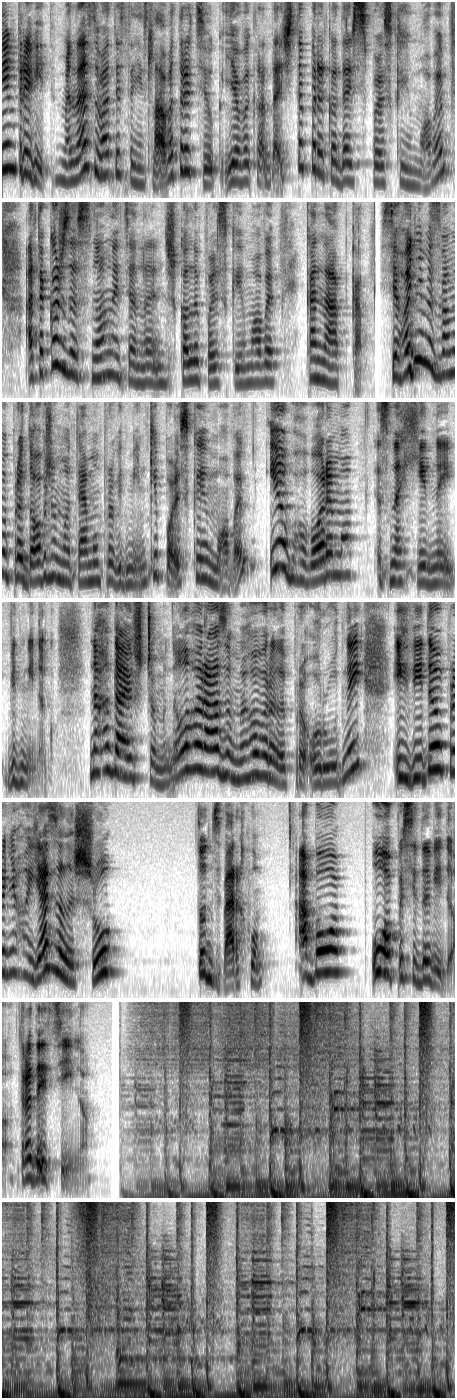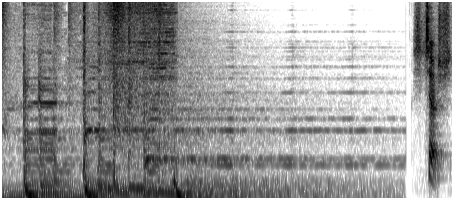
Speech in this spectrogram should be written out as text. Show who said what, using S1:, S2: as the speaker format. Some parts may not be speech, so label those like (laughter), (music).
S1: Всім привіт! Мене звати Станіслава Трацюк. Я викладач та перекладач з польської мови, а також засновниця онлайн-школи польської мови Канапка. Сьогодні ми з вами продовжимо тему про відмінки польської мови і обговоримо знахідний відмінок. Нагадаю, що минулого разу ми говорили про орудний, і відео про нього я залишу тут зверху або у описі до відео традиційно.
